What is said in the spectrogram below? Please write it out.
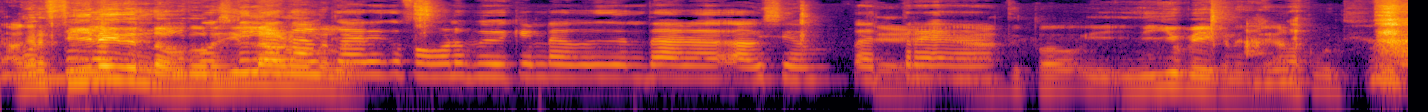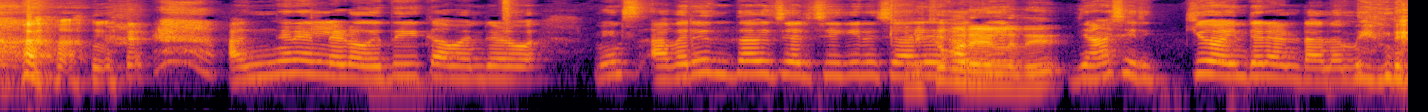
അങ്ങനെ ഫീൽ ചെയ്തിട്ടുണ്ടാവും. ഒറിജിനൽ ആണോ ഫോൺ ഉപയോഗിക്കേണ്ടത് എന്താണ് ആവശ്യം? എത്ര? അതിപ്പോ നീ ഉപയോഗിക്കണില്ല. അങ്ങനെയല്ലേടോ ഇത് ഈ കമന്റ് മീൻസ് അവരെന്താ വിചാരിച്ചെങ്കിൽ വെച്ചാൽ ഞാൻ ശരിക്കും അതിന്റെ രണ്ടാനമ്മന്റെ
